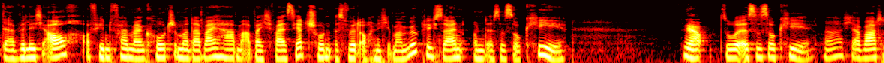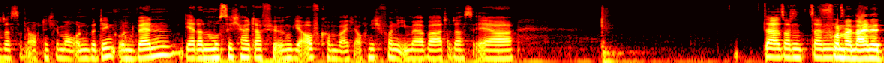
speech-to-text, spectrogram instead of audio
da will ich auch auf jeden Fall meinen Coach immer dabei haben, aber ich weiß jetzt schon, es wird auch nicht immer möglich sein und es ist okay. Ja. So es ist okay. Ne? Ich erwarte das dann auch nicht immer unbedingt. Und wenn, ja, dann muss ich halt dafür irgendwie aufkommen, weil ich auch nicht von ihm erwarte, dass er da dann, dann Von alleine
